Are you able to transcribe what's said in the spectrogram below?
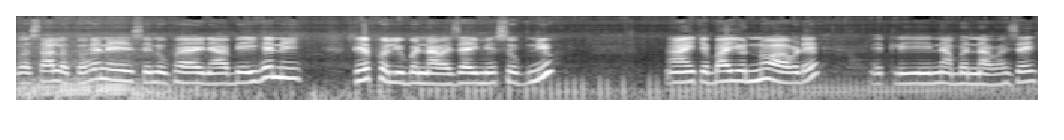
બસ ચાલો તો હે ને સેનુભાઈ ને આ બે હે ને ઢેફલિયું બનાવવા જાય મેં સૂપન્યું આ કે બાઈઓ ન આવડે એટલી ના બનાવવા જાય.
